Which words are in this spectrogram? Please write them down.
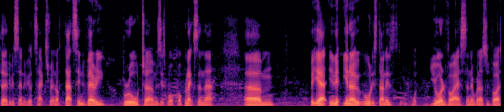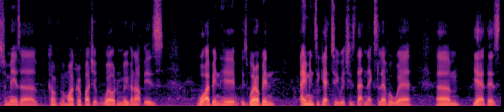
30% of your tax written off. That's in very broad terms. It's more complex than that. Um, but yeah, you know, you know, all it's done is what your advice and everyone else's advice for me as a coming from a micro budget world and moving up is what I've been here is where I've been aiming to get to, which is that next level where, um, yeah, there's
